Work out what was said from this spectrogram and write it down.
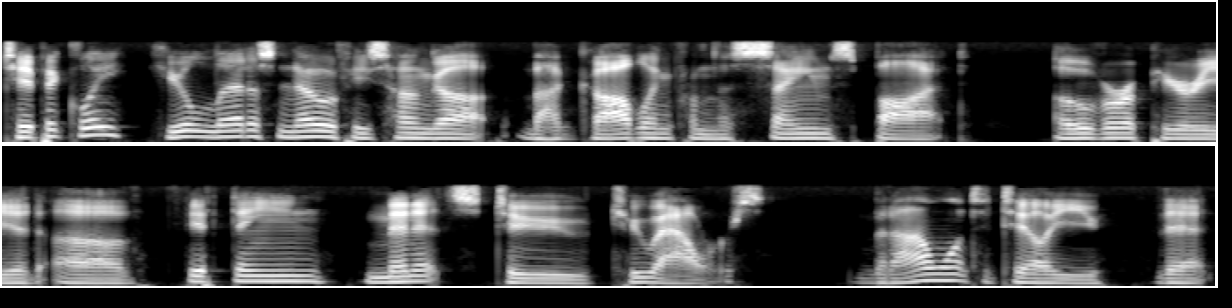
Typically, he'll let us know if he's hung up by gobbling from the same spot over a period of 15 minutes to two hours. But I want to tell you that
